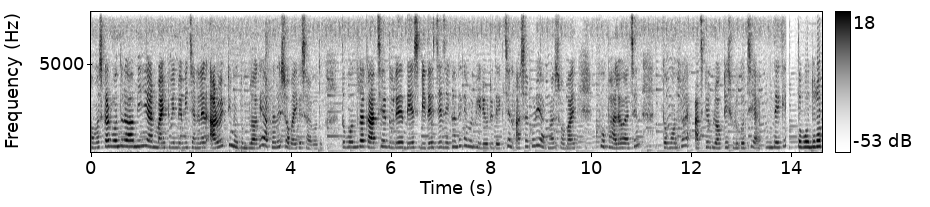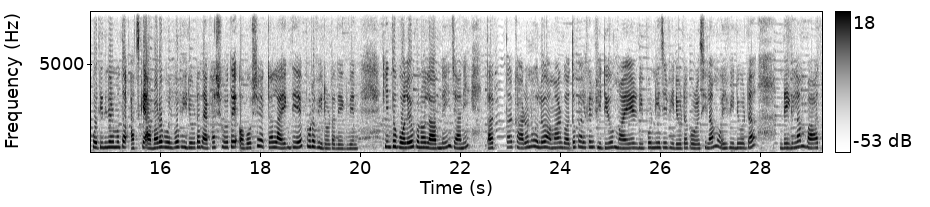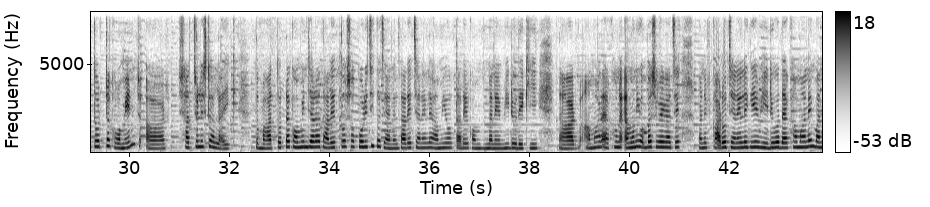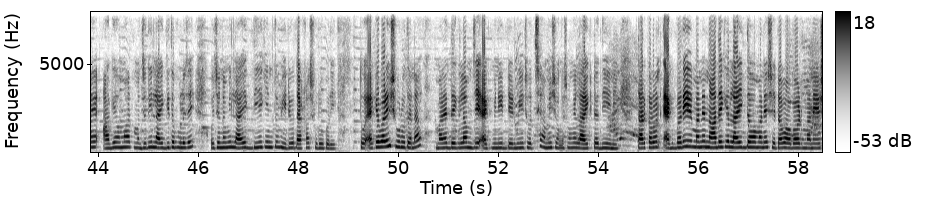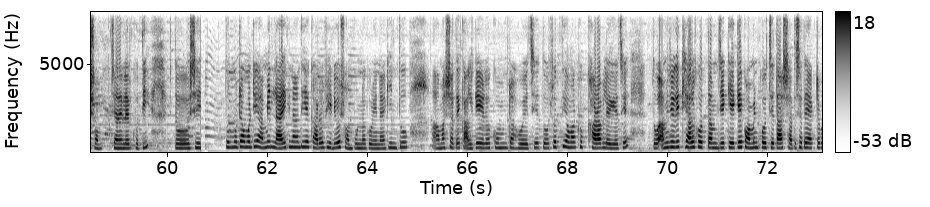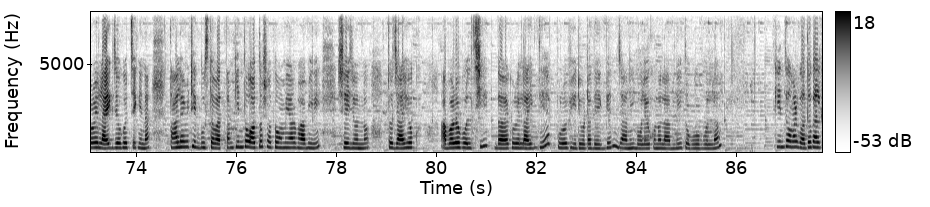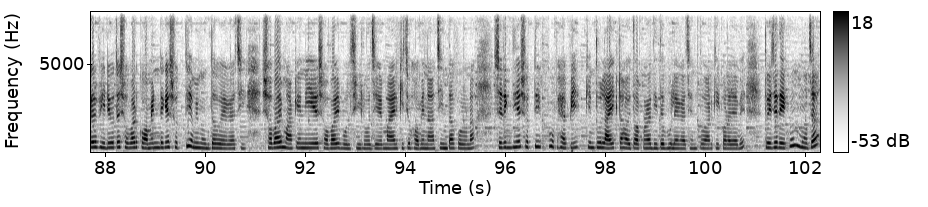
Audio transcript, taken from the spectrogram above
নমস্কার বন্ধুরা, আমি অ্যান্ড মাই টুইন বেবি চ্যানেলের আরও একটি নতুন ব্লগে আপনাদের সবাইকে স্বাগত। তো বন্ধুরা, কাছে, দূরে, দেশ, বিদেশ, যে যেখান থেকে আমার ভিডিওটি দেখছেন, আশা করি আপনারা সবাই খুব ভালো আছেন। তো বন্ধুরা, আজকের ব্লগটি শুরু করছি এখন থেকে। তো বন্ধুরা, প্রতিদিনের মতো আজকে আবারও বলব, ভিডিওটা দেখার শুরুতে অবশ্যই একটা লাইক দিয়ে পুরো ভিডিওটা দেখবেন। কিন্তু বলেও কোনো লাভ নেই, জানি। তার তার কারণ হলো আমার গতকালকের ভিডিও, মায়ের রিপোর্ট নিয়ে যে ভিডিওটা করেছিলাম, ওই ভিডিওটা দেখলাম বাহাত্তরটা কমেন্ট আর সাতচল্লিশটা লাইক তো বাহাত্তরটা কমেন্ট যারা, তাদের তো সব পরিচিত চ্যানেল তাদের চ্যানেলে আমিও তাদের কম মানে ভিডিও দেখি। আর আমার এখন এমনই অভ্যাস হয়ে গেছে মানে কারও চ্যানেলে গিয়ে ভিডিও দেখা মানে মানে আগে আমার যদি লাইক দিতে ভুলে যাই, ওই জন্য আমি লাইক দিয়ে কিন্তু ভিডিও দেখা শুরু করি। তো একেবারেই শুরুতে না মানে দেখলাম যে এক মিনিট, দেড় মিনিট হচ্ছে, আমি সঙ্গে সঙ্গে লাইকটা দিয়ে নিই। তার কারণ একবারই মানে না দেখে লাইক দেওয়া মানে সেটাও আবার মানে সব চ্যানেলের ক্ষতি। তো সেই তো মোটামুটি আমি লাইক না দিয়ে কারও ভিডিও সম্পূর্ণ করি না, কিন্তু আমার সাথে কালকে এরকমটা হয়েছে। তো সত্যি আমার খুব খারাপ লেগেছে। তো আমি যদি খেয়াল করতাম যে কে কে কমেন্ট করছে, তার সাথে সাথে একটা করে লাইক যোগ হচ্ছে কি না তাহলে আমি ঠিক বুঝতে পারতাম। কিন্তু অত শত আমি আর ভাবিনি সেই জন্য। তো যাই হোক, আবারও বলছি, দয়া করে লাইক দিয়ে পুরো ভিডিওটা দেখবেন। জানি বলেও কোনো লাভ নেই, তবুও বললাম। কিন্তু আমার গতকালকের ভিডিওতে সবার কমেন্ট দেখে সত্যি আমি মুগ্ধ হয়ে গেছি। সবাই মাকে নিয়ে সবাই বলছিল যে, মায়ের কিছু হবে না, চিন্তা করো না। সেদিক দিয়ে সত্যি খুব হ্যাপি কিন্তু লাইকটা হয়তো আপনারা দিতে ভুলে গেছেন, তো আর কি করা যাবে? তো এই যে দেখুন, মোজা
